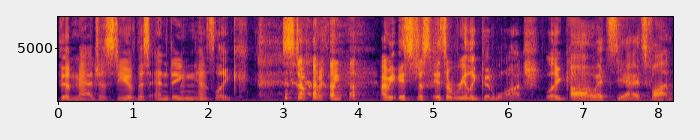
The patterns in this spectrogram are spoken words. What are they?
the majesty of this ending has like stuck with me. I mean, it's just it's a really good watch. Like, oh it's yeah it's fun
